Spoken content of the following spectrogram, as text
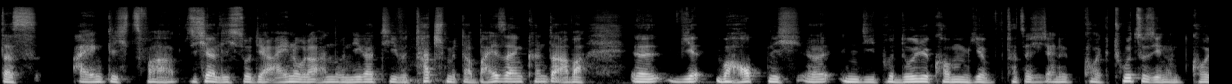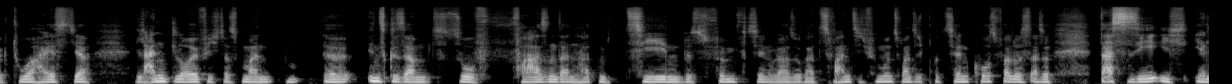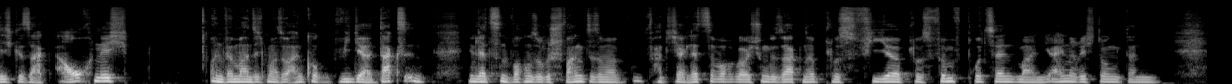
dass eigentlich zwar sicherlich so der eine oder andere negative Touch mit dabei sein könnte, aber äh, wir überhaupt nicht äh, in die Bredouille kommen, hier tatsächlich eine Korrektur zu sehen. Und Korrektur heißt ja landläufig, dass man äh, insgesamt so Phasen dann hat mit 10 bis 15 oder sogar 20, 25 Prozent Kursverlust. Also das sehe ich ehrlich gesagt auch nicht. Und wenn man sich mal so anguckt, wie der DAX in, den letzten Wochen so geschwankt ist, immer, hatte ich ja letzte Woche, glaube ich, schon gesagt, ne, plus vier, plus fünf Prozent mal in die eine Richtung, dann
